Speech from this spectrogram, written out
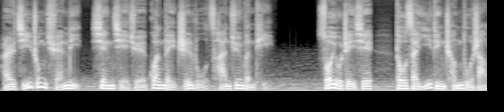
而集中全力先解决关内直鲁残军问题。所有这些。都在一定程度上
